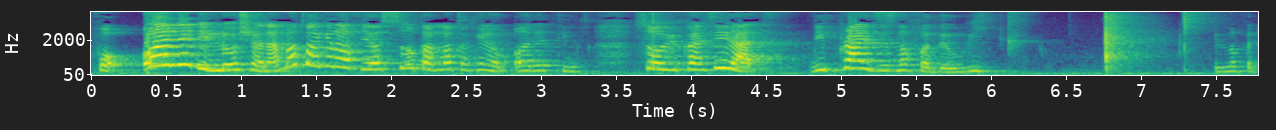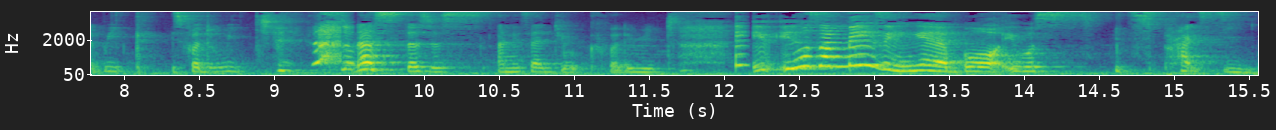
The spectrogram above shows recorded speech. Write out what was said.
for only the lotion. I'm not talking of your soap i'm not talking of other things. So you can see that the price is not for the weak it's not for the weak it's for the rich so that's that's just an inside joke for the rich it, it was amazing yeah but it was it's pricey.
